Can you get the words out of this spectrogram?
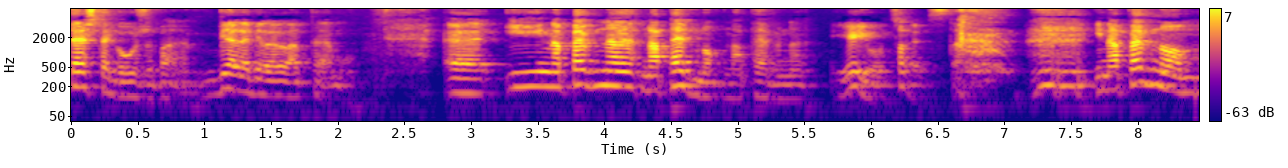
też tego używałem wiele, wiele lat temu. E, I na pewne, na pewno, na pewne, jeju, co jest? I na pewno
